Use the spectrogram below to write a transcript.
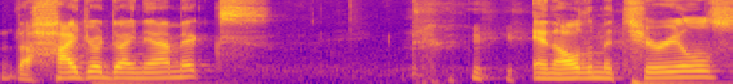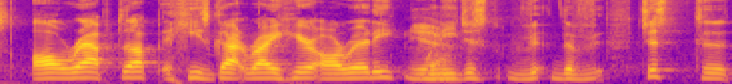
The hydrodynamics and all the materials all wrapped up he's got right here already. Yeah. when he just the just to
